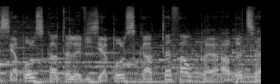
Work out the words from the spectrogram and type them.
Wersja polska, telewizja polska, TVP ABC.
